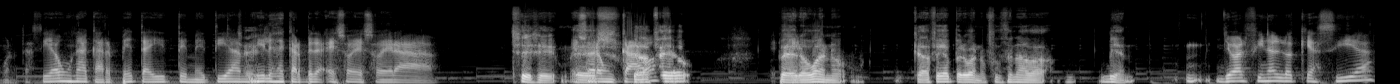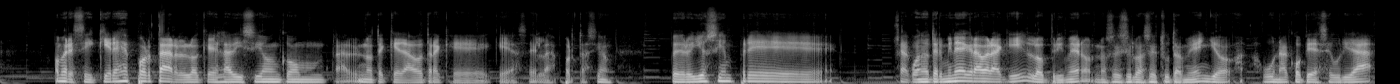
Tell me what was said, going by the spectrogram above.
Bueno, te hacía una carpeta y te metía Sí. miles de carpetas. Eso, eso era. Sí, sí. Eso era un queda caos. feo, pero bueno, queda feo, pero bueno, funcionaba bien. Yo al final lo que hacía. Hombre, si quieres exportar lo que es la edición con tal, no te queda otra que, que hacer la exportación. Pero yo siempre o sea, cuando termine de grabar aquí, lo primero, no sé si lo haces tú también, yo hago una copia de seguridad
